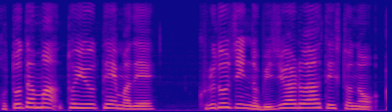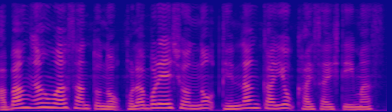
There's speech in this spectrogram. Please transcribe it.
言霊というテーマでクルド人のビジュアルアーティストのアバン・アンワーさんとのコラボレーションの展覧会を開催しています。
